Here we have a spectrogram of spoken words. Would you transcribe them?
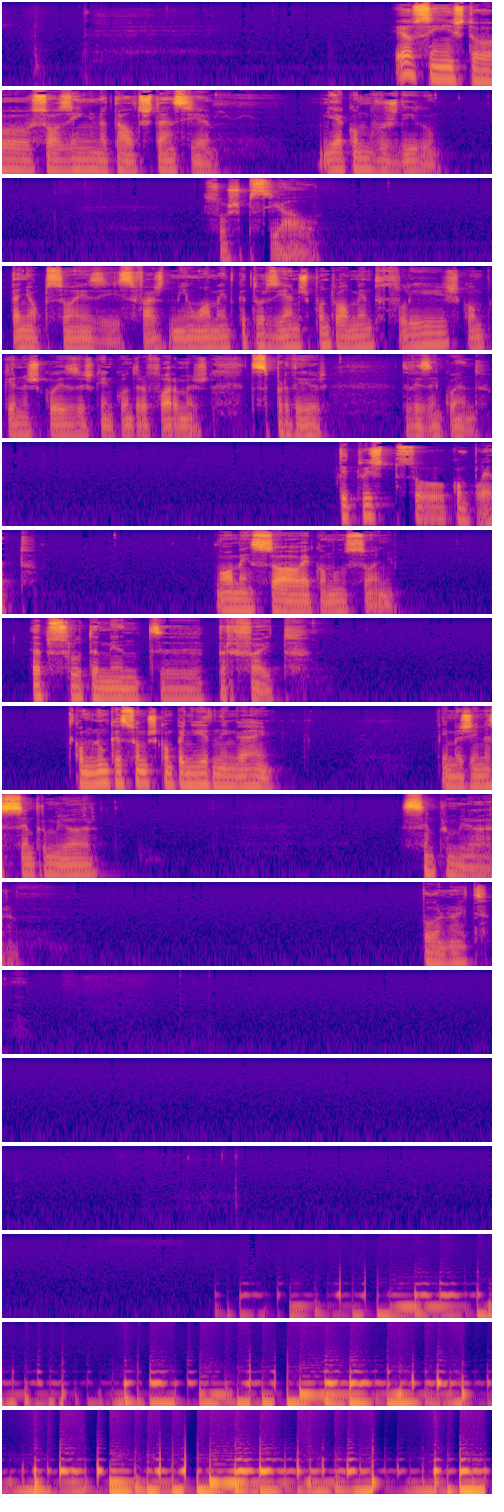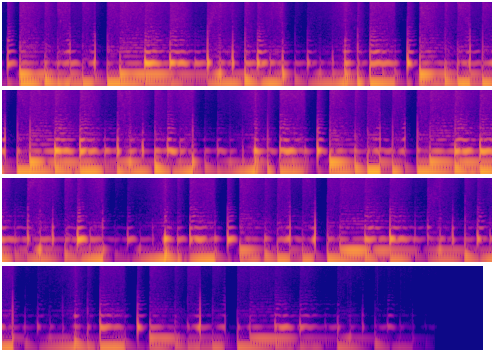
Eu sim estou sozinho na tal distância, e é como vos digo, sou especial. Tenho opções e isso faz de mim um homem de 14 anos pontualmente feliz com pequenas coisas que encontra formas de se perder de vez em quando. Dito isto, sou completo. Um homem só é como um sonho. Absolutamente perfeito. Como nunca somos companhia de ninguém, imagina-se sempre o melhor. Sempre o melhor. Boa noite.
